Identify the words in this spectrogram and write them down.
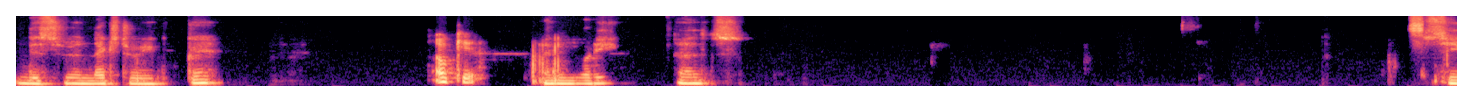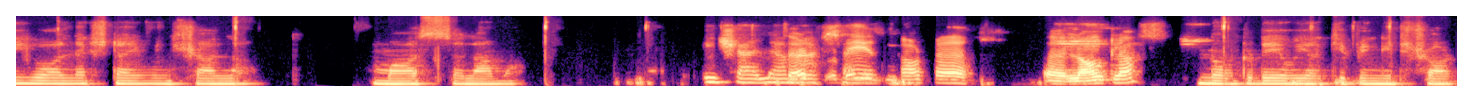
this uh, next week. Okay. Okay. Anybody else? See you all next time, inshallah. Ma salama. Inshallah. Sir, today is not a, a long class. No, today we are keeping it short.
